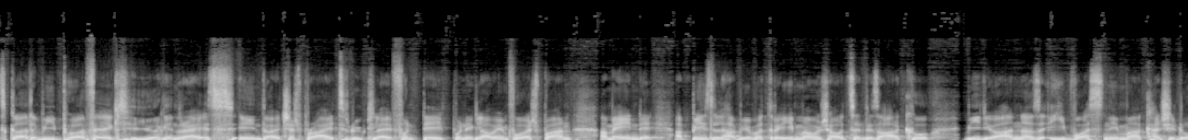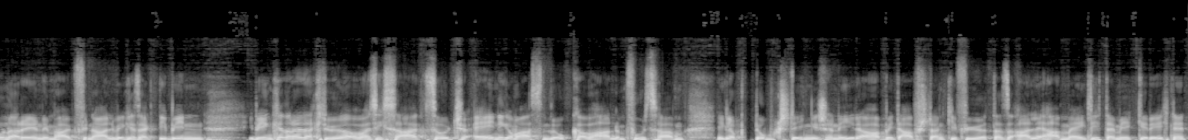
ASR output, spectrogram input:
It's gotta be perfect. Jürgen Reis in deutscher Sprache zurück live von Tape. Und ich glaube im Vorspann am Ende, ein bisschen habe ich übertrieben, aber schaut euch das Arco-Video an. Also ich weiß nicht mehr, kannst du dich erinnern im Halbfinale? Wie gesagt, ich bin, ich bin kein Redakteur, aber was ich sage, sollte schon einigermaßen locker aber Hand am Fuß haben. Ich glaube, top gestiegen ist er nieder, habe mit Abstand geführt. Also alle haben eigentlich damit gerechnet.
